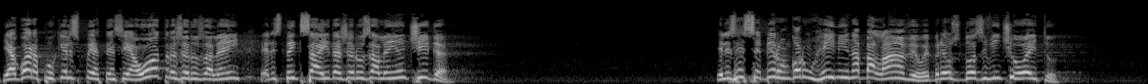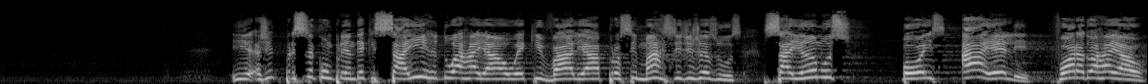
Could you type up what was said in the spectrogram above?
E agora, porque eles pertencem a outra Jerusalém, eles têm que sair da Jerusalém antiga. Eles receberam agora um reino inabalável, Hebreus 12, 28. E a gente precisa compreender que sair do arraial equivale a aproximar-se de Jesus. Saiamos, pois, a Ele, fora do arraial.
